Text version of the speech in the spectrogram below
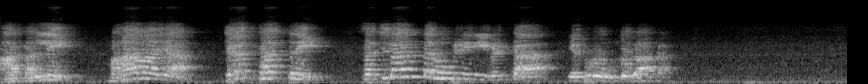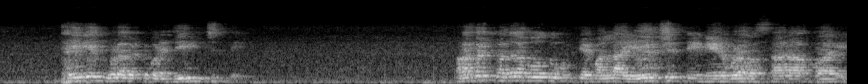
ఆ తల్లి మహామాయ జగద్ధాత్రి సచ్చిదానంద రూపిణి నీ వెంట ఎప్పుడు ఉండుగాక ధైర్యం కూడగట్టుకొని జీవించింది. రథం కదలబోతూ ఉంటే మళ్ళా ఏడ్చింది నేను కూడా వస్తారా అబ్బాయి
